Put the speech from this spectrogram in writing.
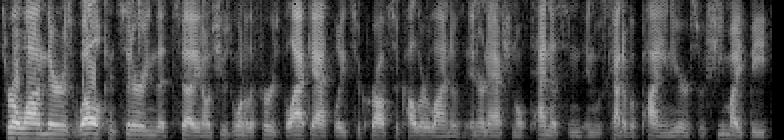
throw on there as well, considering that uh, you know she was one of the first black athletes across the color line of international tennis and, and was kind of a pioneer. So she might be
